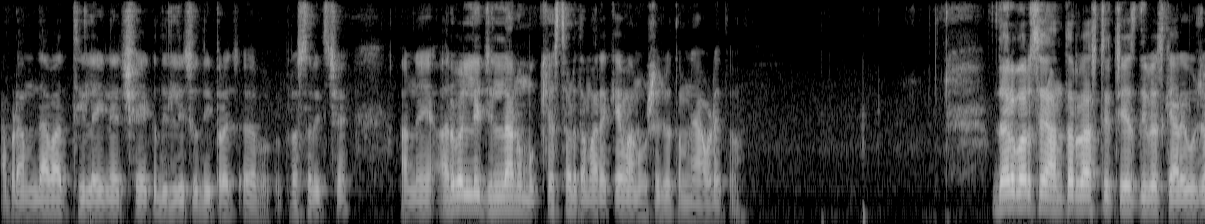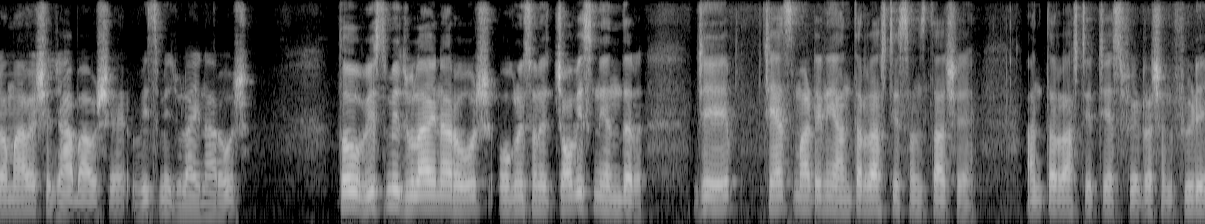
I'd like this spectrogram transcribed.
આપણા અમદાવાદથી લઈને છેક દિલ્હી સુધી પ્રસરિત છે. અને અરવલ્લી જિલ્લાનું મુખ્ય સ્થળ તમારે કહેવાનું છે, જો તમને આવડે તો. દર વર્ષે આંતરરાષ્ટ્રીય ચેસ દિવસ ક્યારે ઉજવવામાં આવે છે? જવાબ આવશે વીસમી જુલાઈના રોજ. તો વીસમી જુલાઈના રોજ ઓગણીસો ને ચોવીસની અંદર જે ચેસ માટેની આંતરરાષ્ટ્રીય સંસ્થા છે, આંતરરાષ્ટ્રીય ચેસ ફેડરેશન ફીડે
